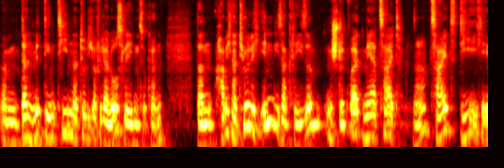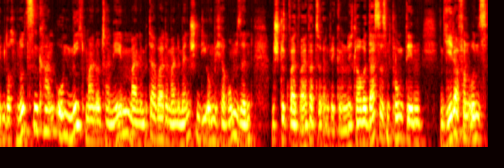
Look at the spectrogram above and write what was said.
ähm, dann mit dem Team natürlich auch wieder loslegen zu können dann habe ich natürlich in dieser Krise ein Stück weit mehr Zeit. Ja? Zeit, die ich eben doch nutzen kann, um mich, mein Unternehmen, meine Mitarbeiter, meine Menschen, die um mich herum sind, ein Stück weit weiterzuentwickeln. Und ich glaube, das ist ein Punkt, den jeder von uns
